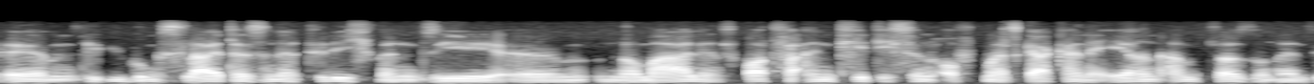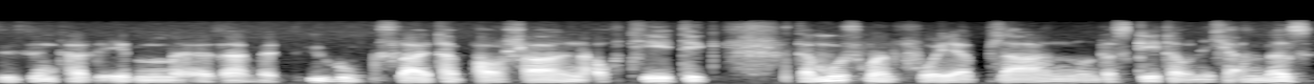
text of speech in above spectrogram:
Ähm, die Übungsleiter sind natürlich, wenn sie ähm, normal in Sportvereinen tätig sind, oftmals gar keine Ehrenamtler, sondern sie sind halt eben äh, mit Übungsleiterpauschalen auch tätig. Da muss man vorher planen und das geht auch nicht anders.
